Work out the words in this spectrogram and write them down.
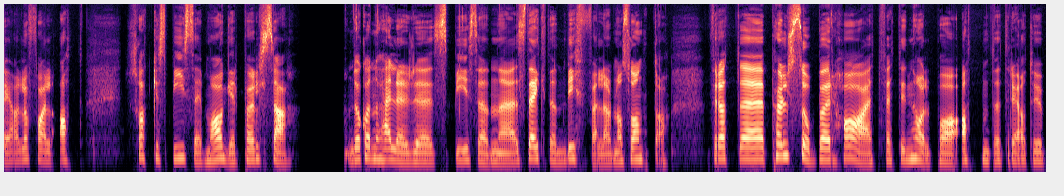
i alle fall at du skal ikke spise ei mager pølse. Da kan du heller spise en steikt en biff eller noe sånt, da. For at pølsa bør ha et fettinnhold på 18-23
